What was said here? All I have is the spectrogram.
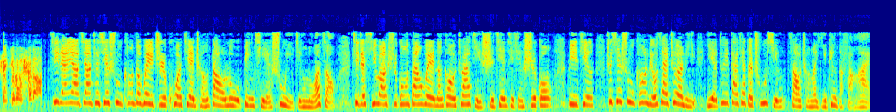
非机动车道。既然要将这些树坑的位置扩建成道路，并且树已经挪走，记者希望施工单位能够抓紧时间进行施工，毕竟这些树坑留在这里也对大家的出行造成了一定的妨碍。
